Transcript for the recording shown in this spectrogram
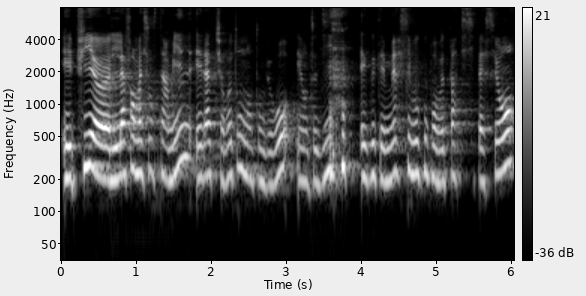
Et puis euh, la formation se termine et là tu retournes dans ton bureau et on te dit écoutez merci beaucoup pour votre participation.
